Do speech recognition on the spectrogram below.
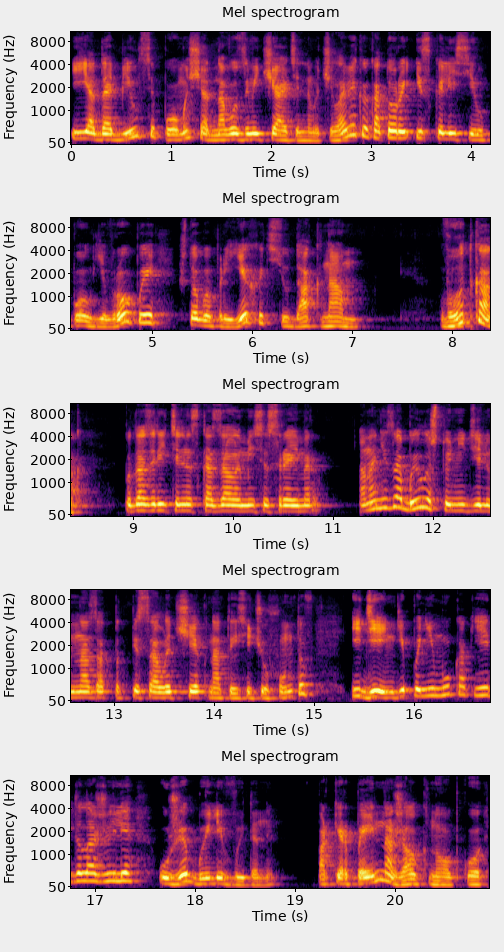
и я добился помощи одного замечательного человека, который исколесил пол Европы, чтобы приехать сюда к нам». «Вот как?» – подозрительно сказала миссис Реймер. Она не забыла, что неделю назад подписала чек на тысячу фунтов, и деньги по нему, как ей доложили, уже были выданы. Паркер Пейн нажал кнопку.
